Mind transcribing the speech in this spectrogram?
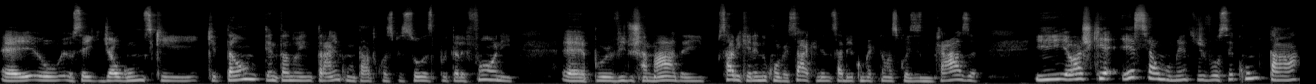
É, eu, eu sei de alguns que estão tentando entrar em contato com as pessoas por telefone, é, por videochamada e, sabe, querendo conversar, querendo saber como é que estão as coisas em casa. E eu acho que esse é o momento de você contar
